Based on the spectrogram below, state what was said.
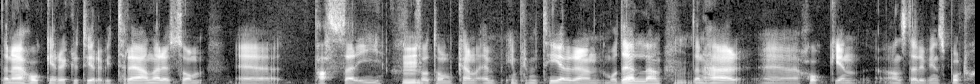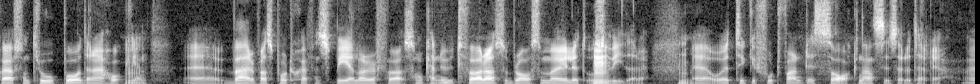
Den här hockeyn rekryterar vi tränare som eh, passar i. Mm. Så att de kan im- implementera den modellen. Mm. Den här eh, hockeyn anställer vi en sportchef som tror på. Den här hockeyn eh, värvar sportchefen spelare för, som kan utföra så bra som möjligt och Mm. så vidare. Mm. Eh, och jag tycker fortfarande det saknas i Södertälje. Eh,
